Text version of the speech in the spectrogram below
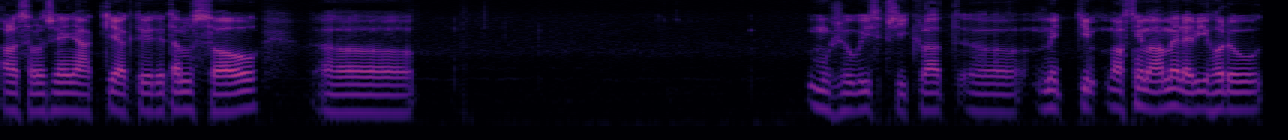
Ale samozřejmě nějaké aktivity tam jsou. Uh, můžu víc příklad. Uh, my tím vlastně máme nevýhodu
